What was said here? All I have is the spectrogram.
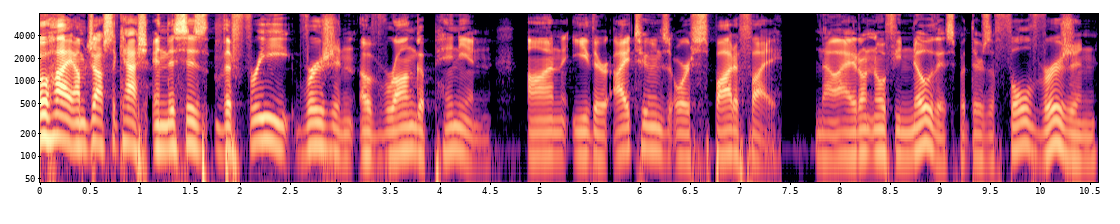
Oh, hi, I'm Josh the Cash, and this is the free version of Wrong Opinion on either iTunes or Spotify. Now, I don't know if you know this, but there's a full version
